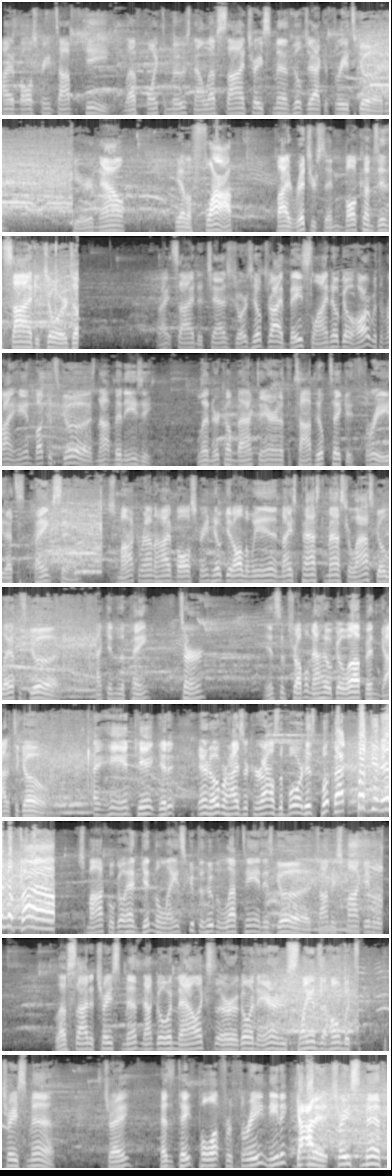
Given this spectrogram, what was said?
High ball screen, top key. Left point to Moose. Now left side, Trey Smith. He'll jack a three. It's good. And here now we have a flop by Richardson. Ball comes inside to George. Right side to Chaz George. He'll drive baseline. He'll go hard with the right hand. Bucket's good. It's not been easy. Linder come back to Aaron at the top. He'll take a three. That's Banks in. Schmock around a high ball screen. He'll get all the way in. Nice pass to Master Lasco. Layup is good. Back into the paint. Turn. In some trouble. Now he'll go up and got it to go. Right hand can't get it. Aaron Overheiser corrals the board. His putback bucket and the foul. Schmock will go ahead and get in the lane. Scoop the hoop with the left hand is good. Tommy Schmock able to left side to Trey Smith. Now going to Alex or going to Aaron who slams it home with to Trey Smith. Trey hesitates, pull up for three. Need it, got it. Trey Smith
